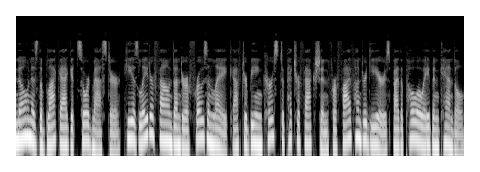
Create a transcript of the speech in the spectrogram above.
Known as the Black Agate Swordmaster, he is later found under a frozen lake after being cursed to petrifaction for 500 years by the Po Aben candle.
